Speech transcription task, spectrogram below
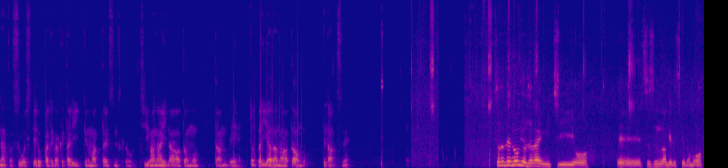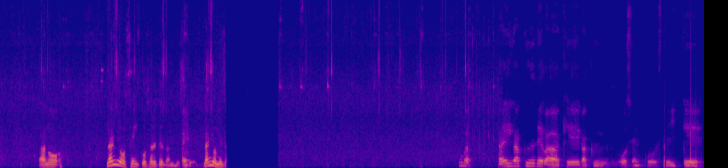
なんか過ごしてどっか出かけたりっていうのもあったりするんですけど、うちはないなと思ったんで、ちょっと嫌だなとは思ってたんですね。それで農業じゃない道を、えー進むわけですけども、あの、何を専攻されてたんですか、はい。何を目指僕は大学では経営学を専攻していて、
